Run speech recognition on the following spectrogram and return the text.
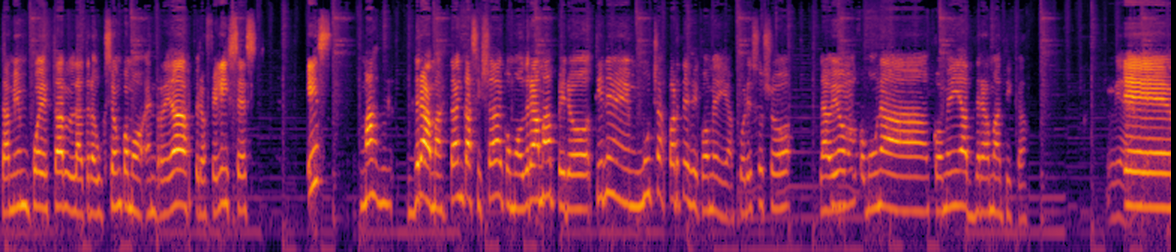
también puede estar la traducción como Enredadas pero Felices. Es más drama, está encasillada como drama, pero tiene muchas partes de comedia, por eso yo la veo como una comedia dramática. Eh,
